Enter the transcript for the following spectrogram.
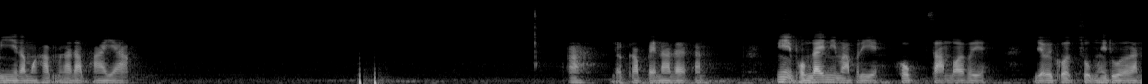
มีแล้วมั้งครับ ระดับหายาก อะ เดี๋ยวกลับไปหน้าแรกกัน นี่ผมได้นี่มาพอดี ครบสามร้อยพอดี เดี๋ยวไปกดสุ่มให้ดูกัน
